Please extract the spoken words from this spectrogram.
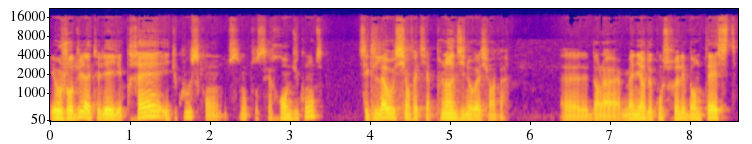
Et aujourd'hui, l'atelier, il est prêt. Et du coup, ce, dont on s'est rendu compte, c'est que là aussi, en fait, il y a plein d'innovations à faire. Euh, dans la manière de construire les bancs de test,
